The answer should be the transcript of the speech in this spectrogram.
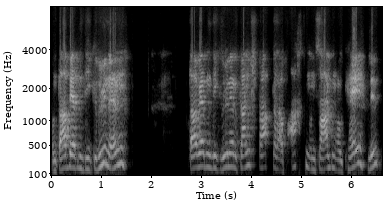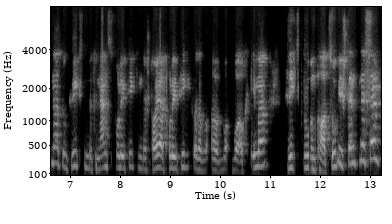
Und da werden die Grünen da werden die Grünen ganz stark darauf achten und sagen, okay, Lindner, du kriegst in der Finanzpolitik, in der Steuerpolitik oder wo auch immer, kriegst du ein paar Zugeständnisse.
